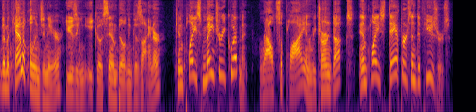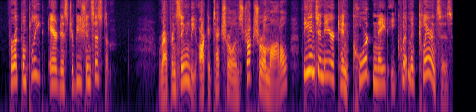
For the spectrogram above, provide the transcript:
The mechanical engineer, using AECOsim Building Designer, can place major equipment, route supply and return ducts, and place dampers and diffusers for a complete air distribution system. Referencing the architectural and structural model, the engineer can coordinate equipment clearances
